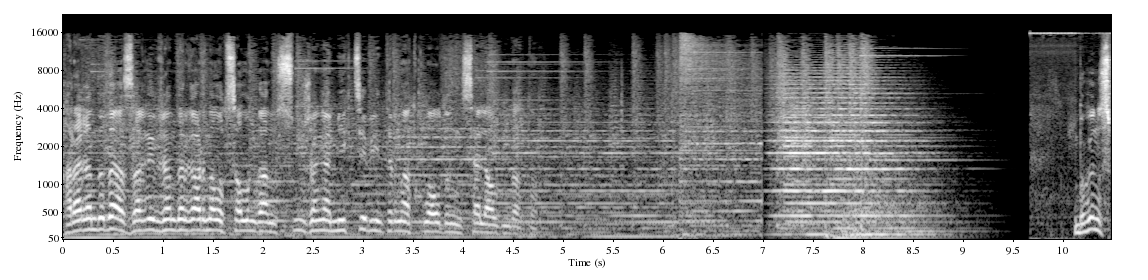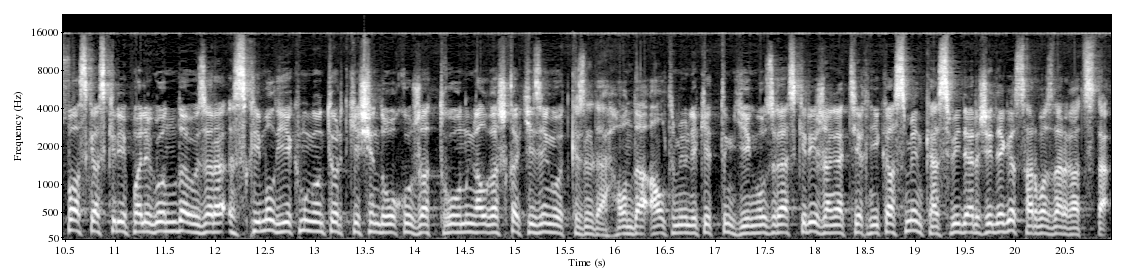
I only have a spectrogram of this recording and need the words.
Қарағандыда зағип жандарға арналып салынған су жаңа мектеп интернат құлаудың сәл алдында тұр. Бүгін Спасск әскери полигонында өзара іс-қимыл 2014 кешенді оқу жаттығуының алғашқы кезеңі өткізілді. Онда алты мемлекеттің ең озық әскери жаңа техникасы мен кәсіби дәрежедегі сарбаздар қатысты.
